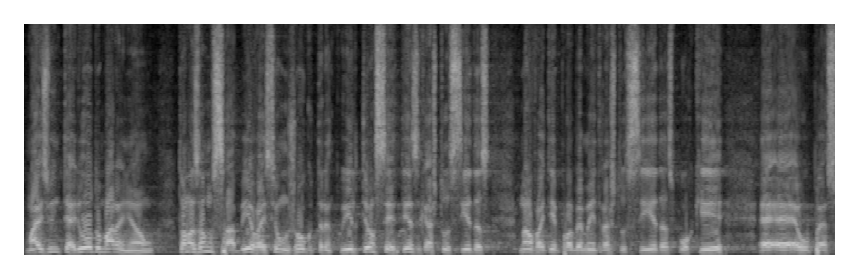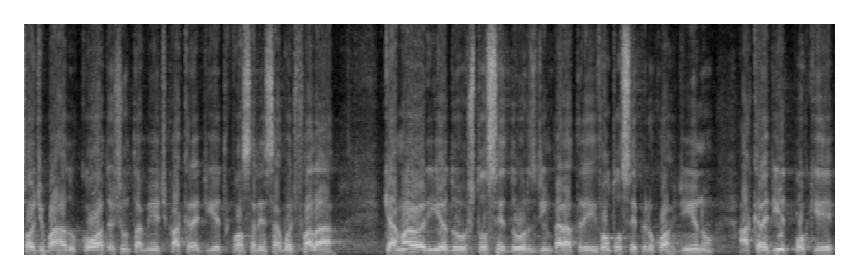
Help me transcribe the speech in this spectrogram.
mas o interior do Maranhão. Então nós vamos saber, vai ser um jogo tranquilo, tenho certeza que as torcidas, não vai ter problema entre as torcidas, porque é, é o pessoal de Barra do Corda, juntamente com, acredito, que Vossa Excelência acabou de falar, que a maioria dos torcedores de Imperatriz vão torcer pelo Cordino, acredito, porque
